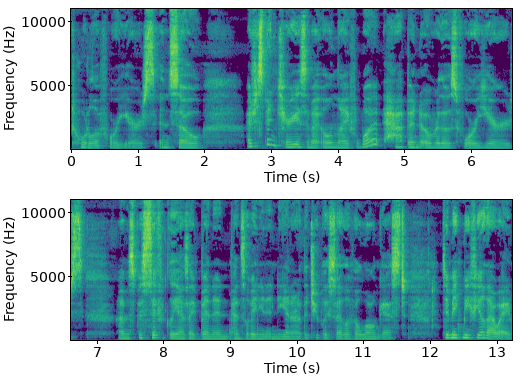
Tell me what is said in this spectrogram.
total of four years. And so I've just been curious in my own life what happened over those four years, um, specifically as I've been in Pennsylvania and Indiana, the two places I live the longest, to make me feel that way.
